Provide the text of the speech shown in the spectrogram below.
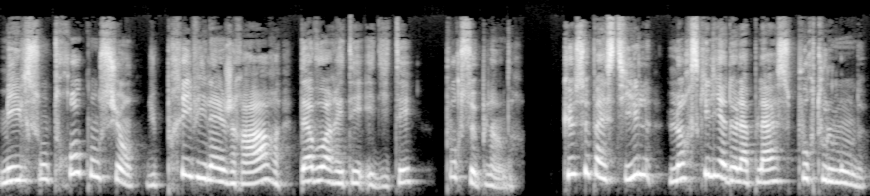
Mais ils sont trop conscients du privilège rare d'avoir été édités pour se plaindre. Que se passe-t-il lorsqu'il y a de la place pour tout le monde?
